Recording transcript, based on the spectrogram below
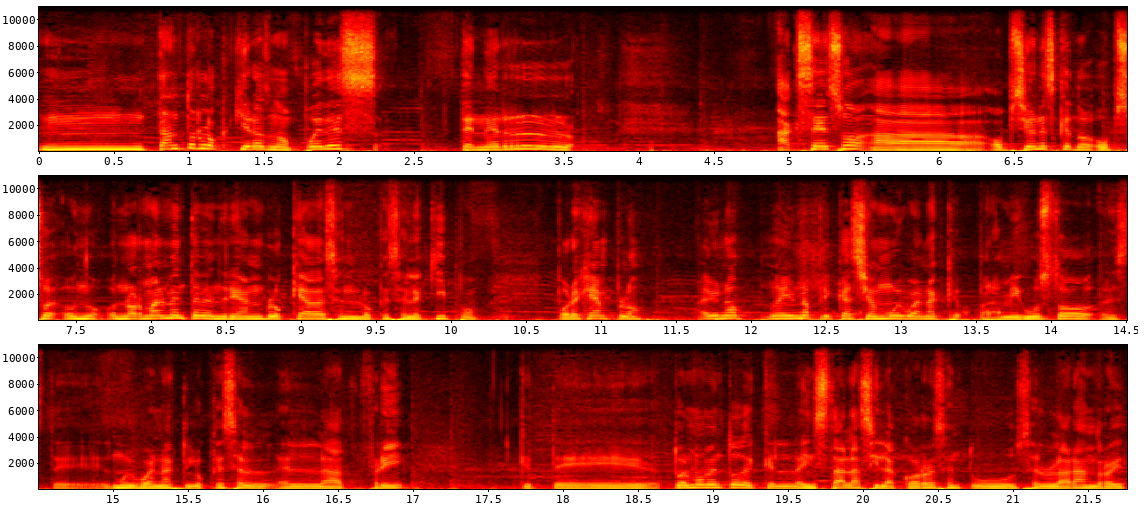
mm, tanto lo que quieras, no puedes tener acceso a opciones que normalmente vendrían bloqueadas en lo que es el equipo. Por ejemplo, hay una, hay una aplicación muy buena que para mi gusto este, es muy buena, lo que es el, el ad free, que te tú al momento de que la instalas y la corres en tu celular Android,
